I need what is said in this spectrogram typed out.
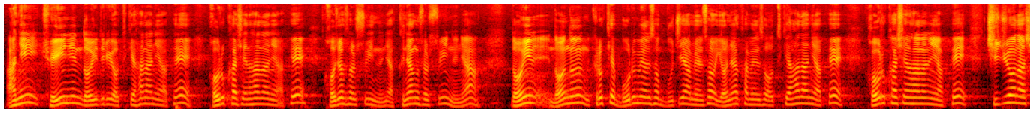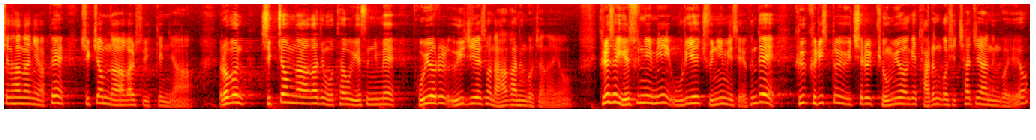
아니 죄인인 너희들이 어떻게 하나님 앞에 거룩하신 하나님 앞에 거저 설 수 있느냐 그냥 설 수 있느냐 너희 너는 그렇게 모르면서 무지하면서 연약하면서 어떻게 하나님 앞에 거룩하신 하나님 앞에 지주원하신 하나님 앞에 직접 나아갈 수 있겠냐 여러분 직접 나아가지 못하고 예수님의 보혈을 의지해서 나아가는 거잖아요. 그래서 예수님이 우리의 주님이세요. 근데 그 그리스도의 위치를 교묘하게 다른 것이 차지하는 거예요.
